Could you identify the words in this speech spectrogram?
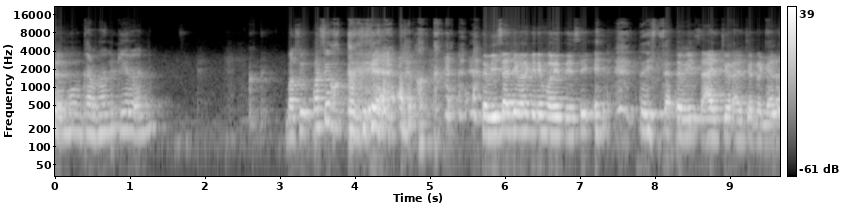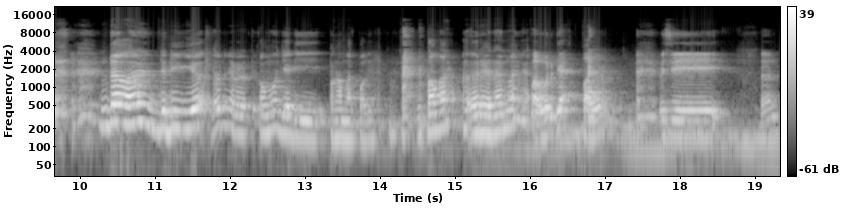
Kemungkaran kira masuk masuk Tuh bisa aja orang jadi politisi Bisa. Tuh bisa hancur hancur negara Entah mana jadi iya, tahu nggak? Kamu jadi pengamat politik. Entah nggak? Renan lah nggak? power aja Power. misi non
